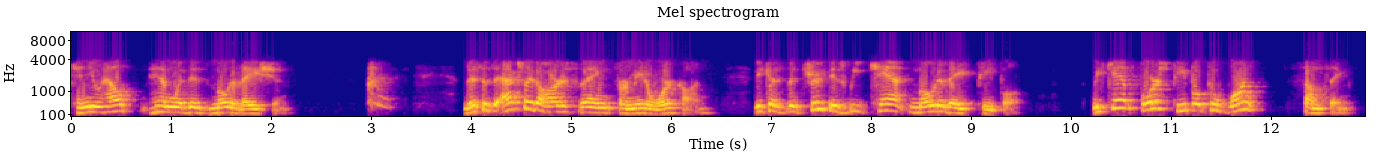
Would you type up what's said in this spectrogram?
can you help him with his motivation? This is actually the hardest thing for me to work on because the truth is we can't motivate people. We can't force people to want something.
